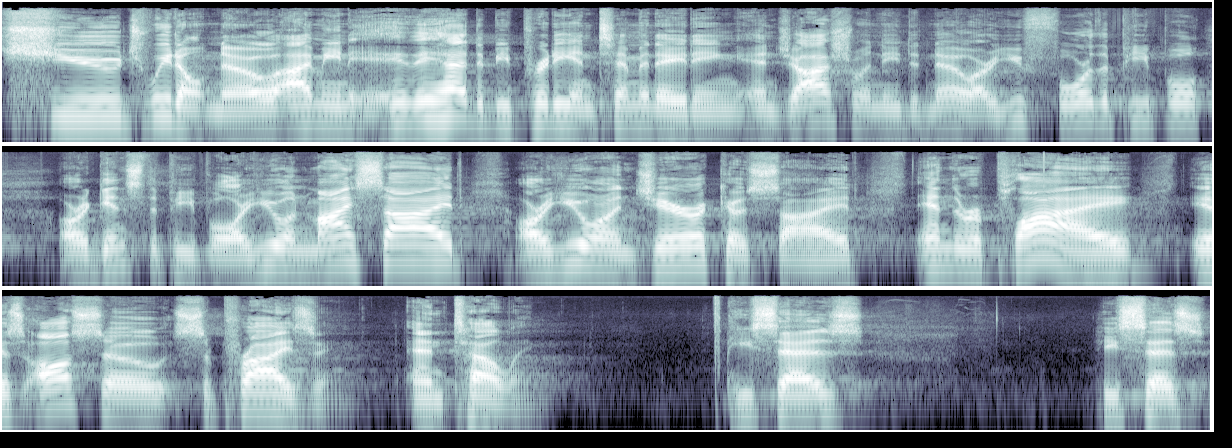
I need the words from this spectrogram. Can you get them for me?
huge. We don't know. I mean, they had to be pretty intimidating. And Joshua needed to know are you for the people or against the people? Are you on my side? Are you on Jericho's side? And the reply is also surprising and telling. He says, he says,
